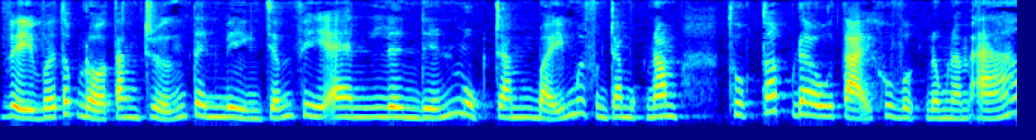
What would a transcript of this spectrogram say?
Vị với tốc độ tăng trưởng tên miền.vn lên đến 170% một năm, thuộc top đầu tại khu vực Đông Nam Á.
